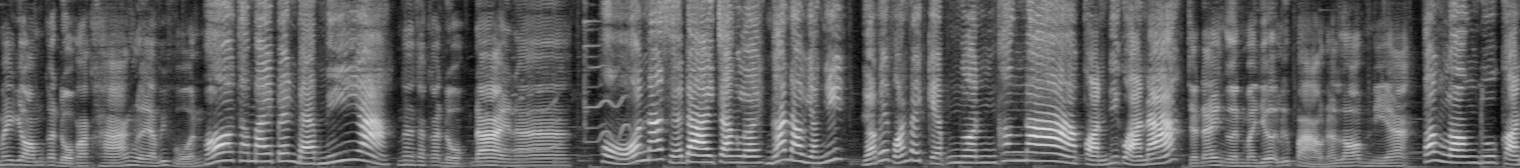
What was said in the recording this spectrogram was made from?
ไม่ยอมกระโดดอะค้างเลยอะพี่ฝน โอ้ทำไมเป็นแบบนี้อะ น่าจะกระโดดได้นะ โห น่าเสียดายจังเลย งั้นเอาอย่างนี้ เดี๋ยวพี่ฝนไปเก็บเงินข้างหน้าก่อนดีกว่านะ จะได้เงินมาเยอะหรือเปล่านะรอบเนี้ย ต้องลองดูก่อน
